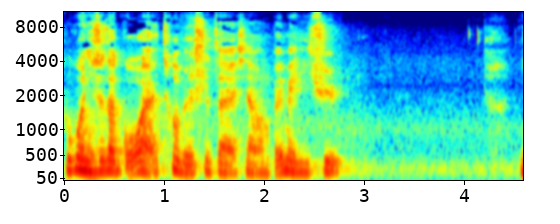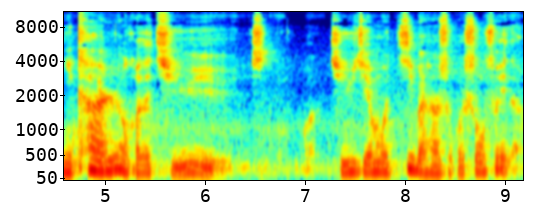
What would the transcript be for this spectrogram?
如果你是在国外，特别是在像北美地区，你看任何的体育。体育节目基本上是会收费的，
